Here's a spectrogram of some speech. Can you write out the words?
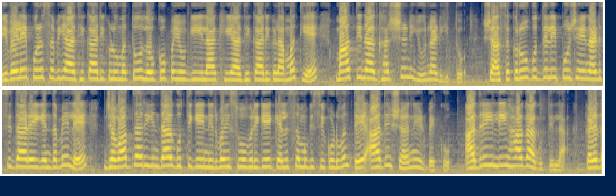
ಈ ವೇಳೆ ಪುರಸಭೆಯ ಅಧಿಕಾರಿಗಳು ಮತ್ತು ಲೋಕೋಪಯೋಗಿ ಇಲಾಖೆಯ ಅಧಿಕಾರಿಗಳ ಮಧ್ಯೆ ಮಾತಿನ ಘರ್ಷಣೆಯೂ ನಡೆಯಿತು. ಶಾಸಕರು ಗುದ್ದಲಿ ಪೂಜೆ ನಡೆಸಿದ್ದಾರೆ ಎಂದ ಮೇಲೆ ಜವಾಬ್ದಾರಿಯಿಂದ ಗುತ್ತಿಗೆ ನಿರ್ವಹಿಸುವವರಿಗೆ ಕೆಲಸ ಮುಗಿಸಿಕೊಡುವಂತೆ ಆದೇಶ ನೀಡಬೇಕು. ಆದರೆ ಇಲ್ಲಿ ಹಾಗಾಗುತ್ತಿಲ್ಲ. ಕಳೆದ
